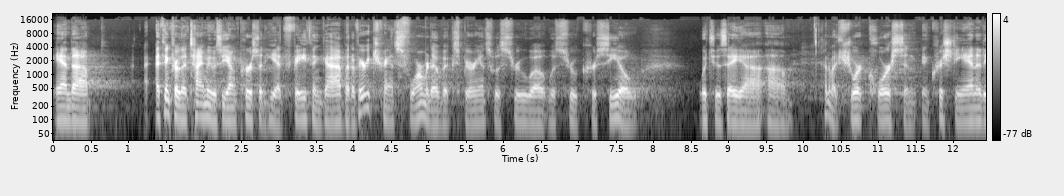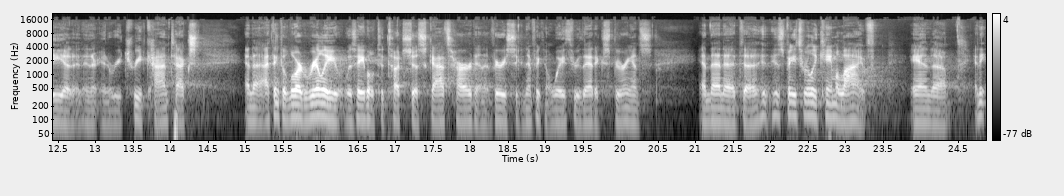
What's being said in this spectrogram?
and uh, I think from the time he was a young person, he had faith in God, but a very transformative experience was through, uh, was through Cursillo, which is a uh, um, kind of a short course in, in Christianity in a, in a retreat context. And I think the Lord really was able to touch uh, Scott's heart in a very significant way through that experience. And then it, uh, his faith really came alive. And, uh, and he,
